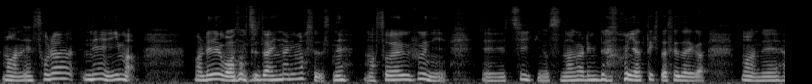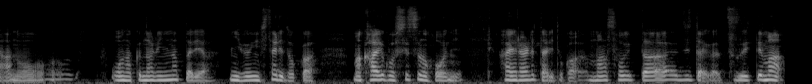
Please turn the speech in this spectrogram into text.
まあね、それはね、今、まあ、令和の時代になりましてですね、まあ、そういうふうに、えー、地域のつながりみたいなのをやってきた世代が、まあね、あの、お亡くなりになったりや、入院したりとか、まあ、介護施設の方に入られたりとか、まあ、そういった事態が続いて、まあ、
